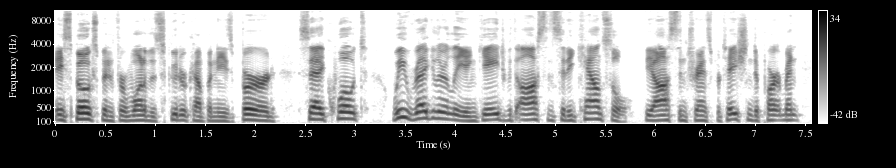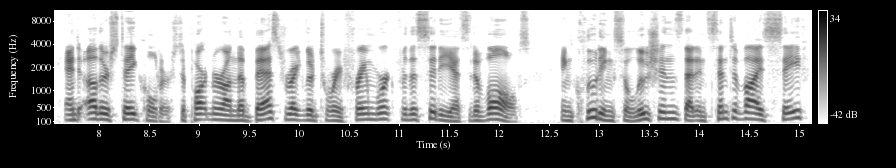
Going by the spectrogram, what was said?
A spokesman for one of the scooter companies, Bird, said, quote, "We regularly engage with Austin City Council, the Austin Transportation Department, and other stakeholders to partner on the best regulatory framework for the city as it evolves, including solutions that incentivize safe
